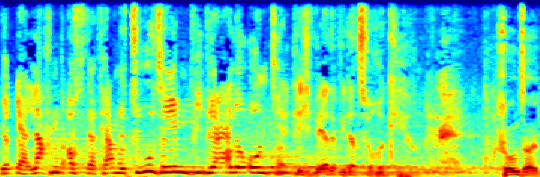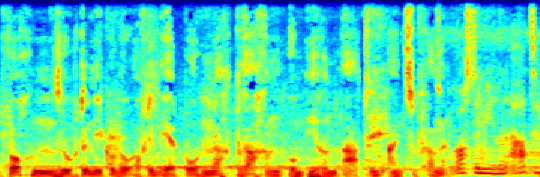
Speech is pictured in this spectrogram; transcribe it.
wird er lachend aus der Ferne zusehen, wie wir alle untergehen. Ich werde wieder zurückkehren. Schon seit Wochen suchte Nicolo auf dem Erdboden nach Drachen, um ihren Atem einzufangen. Du brauchst denn ihren Atem?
